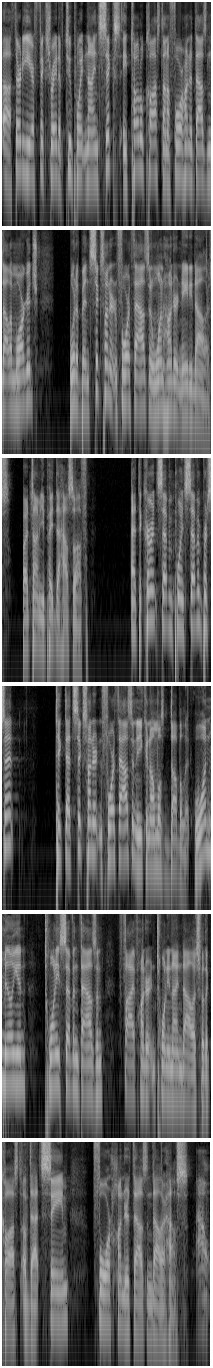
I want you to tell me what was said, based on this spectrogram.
uh, 30 year fixed rate of 2.96, a total cost on a $400,000 mortgage would have been $604,180 by the time you paid the house off. At the current 7.7%, take that 604,000 and you can almost double it. $1,027,529 for the cost of that same $400,000 house. Wow.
